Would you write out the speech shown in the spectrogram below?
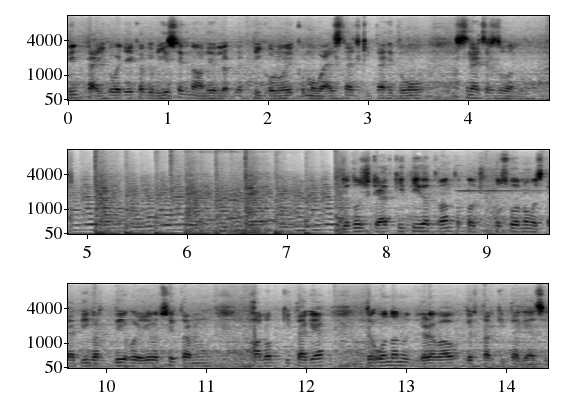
ਕਰੀਬ 2:30 ਵਜੇ ਇੱਕ ਸਿੰਘ ਨਾਂ ਦੇ ਵਿਅਕਤੀ ਕੋਲੋਂ ਇੱਕ ਮੋਬਾਈਲ ਸਨੈਚ ਕੀਤਾ ਹੈ ਦੋ ਸਨੈਚਰਸ ਵੱਲੋਂ। ਜਦੋਂ ਸ਼ਿਕਾਇਤ ਕੀਤੀ ਤਾਂ ਤੁਰੰਤ ਪੁਲਿਸ ਪੁਲਿਸ ਵੱਲੋਂ ਮੁਸਤੈਦੀ ਵਰਤਦੇ ਹੋਏ ਉਸੇ ਤਰ੍ਹਾਂ ਫਾਲੋਅਪ ਕੀਤਾ ਗਿਆ ਤੇ ਉਹਨਾਂ ਨੂੰ ਜਿਹੜਾ ਵਾ ਉਹ ਗ੍ਰਿਫਤਾਰ ਕੀਤਾ ਗਿਆ ਸੀ।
